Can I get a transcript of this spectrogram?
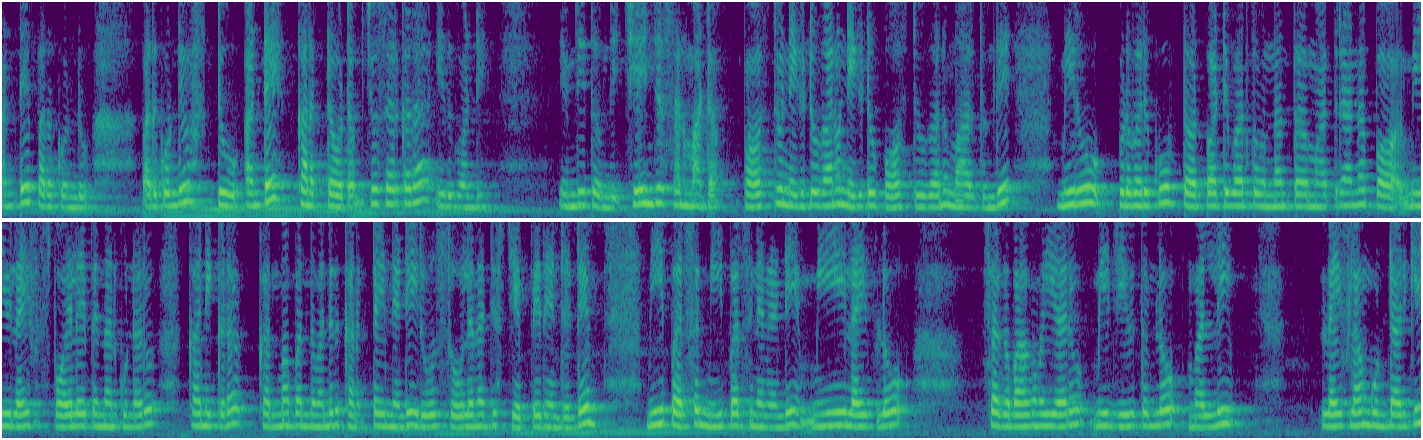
అంటే పదకొండు పదకొండు టూ అంటే కనెక్ట్ అవ్వటం. చూసారు కదా? ఇదిగోండి. ఎనిమిది తొమ్మిది. చేంజెస్ అనమాట పాజిటివ్ నెగిటివ్గాను నెగిటివ్ పాజిటివ్గాను మారుతుంది. మీరు ఇప్పటి వరకు థర్డ్ పార్టీ వారితో ఉన్నంత మాత్రాన మీ లైఫ్ స్పాయిల్ అయిపోయింది అనుకున్నారు. కానీ ఇక్కడ కర్మబంధం అనేది కనెక్ట్ అయిందండి. ఈరోజు సోల్ ఎనర్జీస్ చెప్పేది ఏంటంటే మీ పర్సన్ మీ పర్సనేనండి మీ లైఫ్లో సగభాగం అయ్యారు. మీ జీవితంలో మళ్ళీ లైఫ్ లాంగ్ ఉండడానికి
